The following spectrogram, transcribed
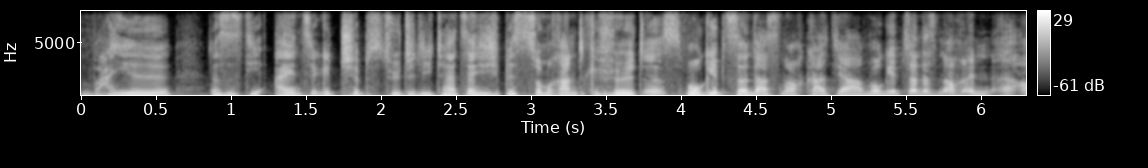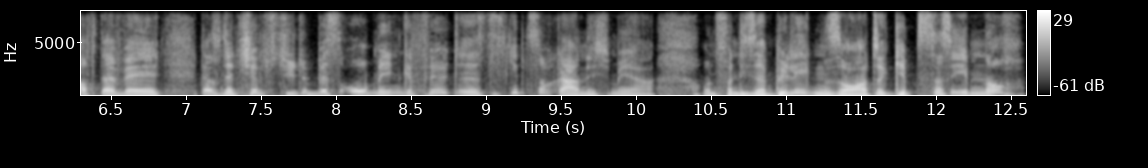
Weil das ist die einzige Chipstüte, die tatsächlich bis zum Rand gefüllt ist. Wo gibt's denn das noch, Katja? Wo gibt's denn das noch in, äh, auf der Welt? Dass eine Chipstüte bis oben hin gefüllt ist. Das gibt's doch gar nicht mehr. Und von dieser billigen Sorte gibt's das eben noch.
